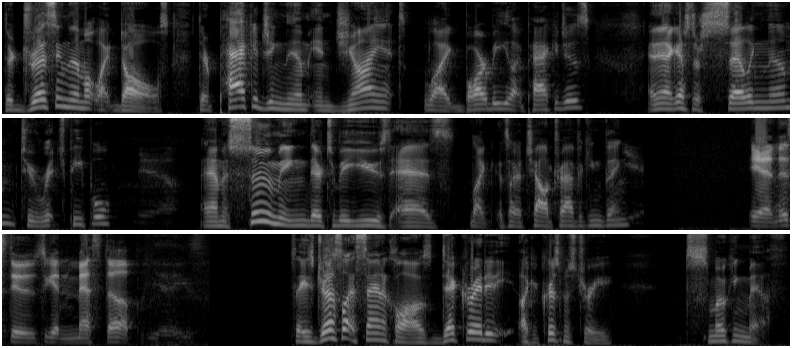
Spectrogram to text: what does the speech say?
They're dressing them up like dolls. They're packaging them in giant like Barbie like packages, and then I guess they're selling them to rich people. And I'm assuming they're to be used as like it's like a child trafficking thing. Yeah. Yeah, and this dude's getting messed up. Yeah, he's. So he's dressed like Santa Claus, decorated like a Christmas tree, smoking meth.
